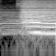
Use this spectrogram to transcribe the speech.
Hey.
